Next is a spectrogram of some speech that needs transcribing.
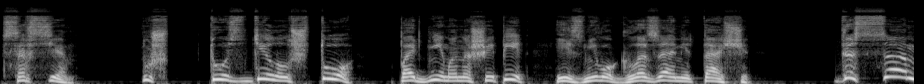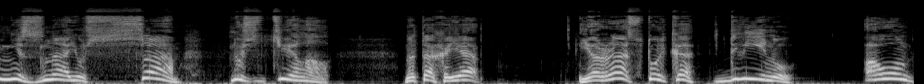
совсем. Ну что сделал, что? Под ним она шипит, из него глазами тащит. Да сам не знаю, сам, но сделал. Натаха, я... Я раз только двинул, а он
